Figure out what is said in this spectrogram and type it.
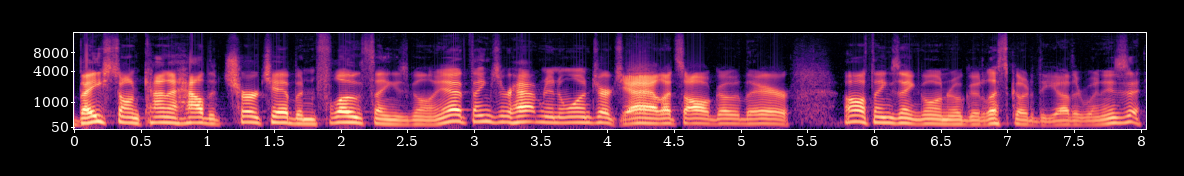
based on kind of how the church ebb and flow thing is going. Yeah, things are happening in one church. Yeah, let's all go there. Oh, things ain't going real good. Let's go to the other one. Is it?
